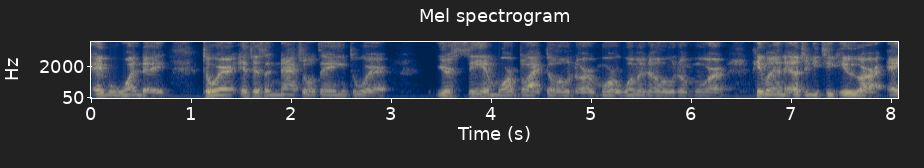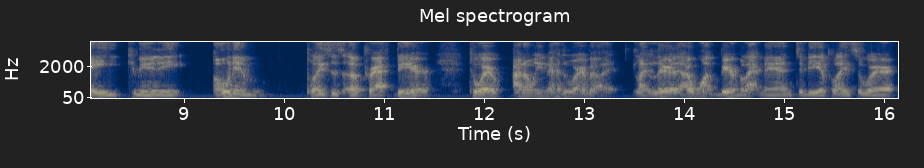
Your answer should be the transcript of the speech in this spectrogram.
able one day to where it's just a natural thing to where you're seeing more black owned or more woman owned or more people in the LGBTQ or A community owning places of craft beer to where I don't even have to worry about it. Like literally, I want Beer Black Man to be a place where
